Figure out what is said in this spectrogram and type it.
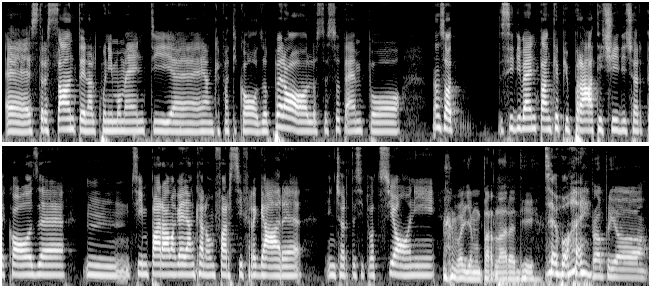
è stressante in alcuni momenti, è anche faticoso, però allo stesso tempo, non so, si diventa anche più pratici di certe cose, mm, si impara magari anche a non farsi fregare in certe situazioni. Vogliamo parlare di... Se vuoi. Proprio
